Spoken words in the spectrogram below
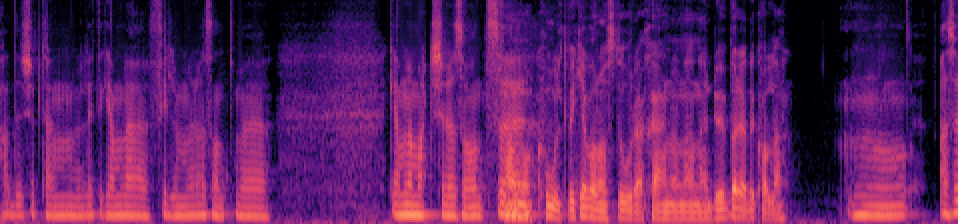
hade köpt hem lite gamla filmer och sånt med gamla matcher och sånt. Så, Fan vad coolt. Vilka var de stora stjärnorna när du började kolla? mm, alltså,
